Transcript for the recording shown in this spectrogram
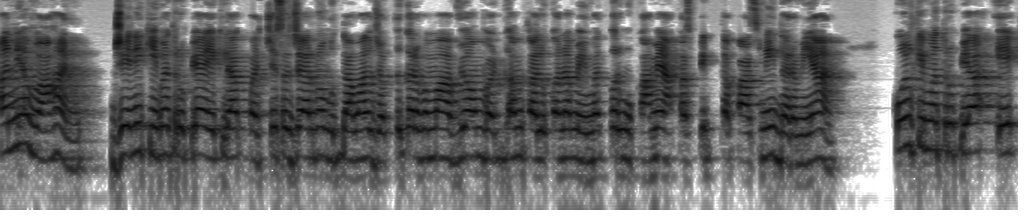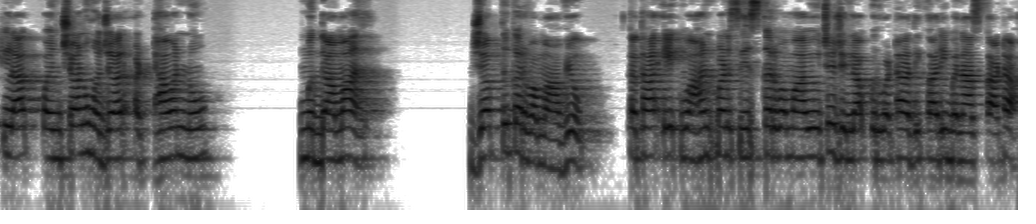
અન્ય વાહન જેની કિંમત રૂપિયા એક લાખ પચીસ હજારનો મુદ્દામાલ જપ્ત કરવામાં આવ્યો. આમ વડગામ તાલુકાના મહેમતપુર મુકામે આકસ્મિક તપાસણી દરમિયાન કુલ કિંમત રૂપિયા એક લાખ પંચાણું હજાર અઠ્ઠાવનનો મુદ્દામાલ જપ્ત કરવામાં આવ્યો. તથા એક વાહન પણ સીઝ કરવામાં આવ્યું છે. જિલ્લા પુરવઠા અધિકારી બનાસકાંઠા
